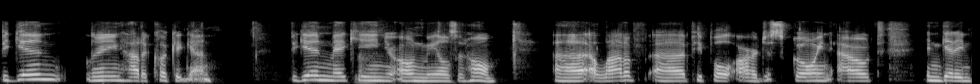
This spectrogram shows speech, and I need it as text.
Begin learning how to cook again. Begin making nice. your own meals at home. Uh, a lot of uh, people are just going out and getting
